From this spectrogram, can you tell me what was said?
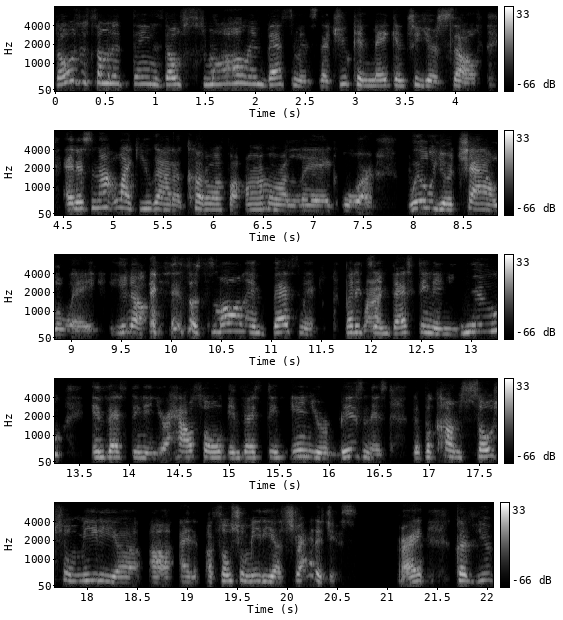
those are some of the things, those small investments that you can make into yourself. And it's not like you got to cut off an arm or a leg or will your child away. You know, it's a small investment, but it's right. investing in you, investing in your household, investing in your business that becomes social media uh, and a social media strategist right? Because you,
